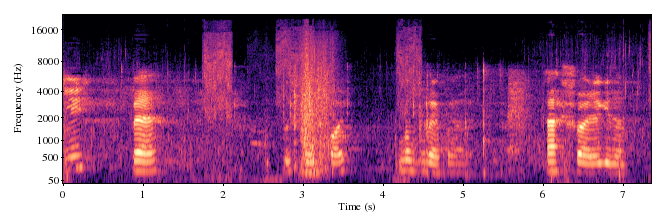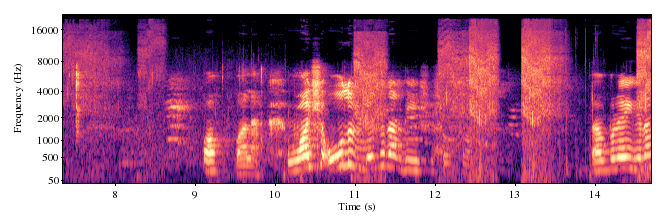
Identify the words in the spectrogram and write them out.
Gi be. Bu şeyi koy. Bunu buraya koyalım. Heh şöyle gidelim. Oh balak. Vay şey oğlum ne kadar değişmiş oldu. Ben buraya girer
